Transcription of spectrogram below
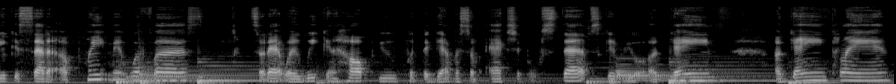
You can set an appointment with us so that way we can help you put together some actionable steps, give you a game, a game plan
